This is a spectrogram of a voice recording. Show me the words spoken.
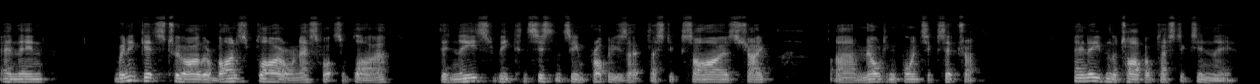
and then when it gets to either a binder supplier or an asphalt supplier, there needs to be consistency in properties like plastic size, shape, uh, melting points, etc. And even the type of plastics in there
